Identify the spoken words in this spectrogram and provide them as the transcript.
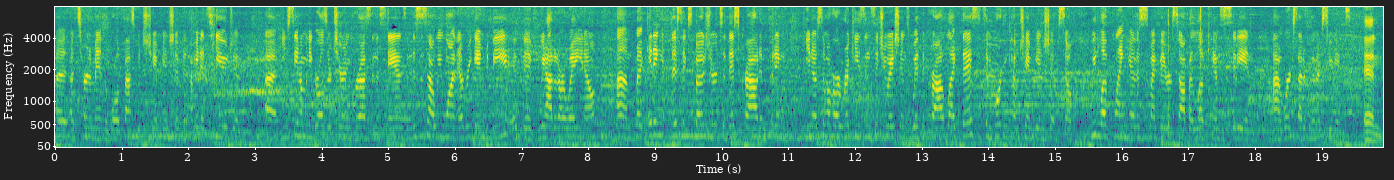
a, a tournament, the World Fast Pitch Championship, I mean, it's huge. And uh, you see how many girls are cheering for us in the stands, and this is how we want every game to be if, if we had it our way, you know. Um, but getting this exposure to this crowd and putting, you know, some of our rookies in situations with a crowd like this, it's important come championships. So we love playing here. This is my favorite stop. I love Kansas City, and uh, we're excited for the next two games. And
